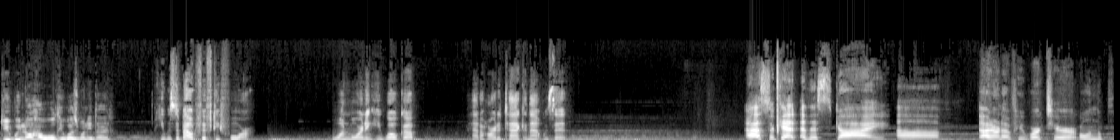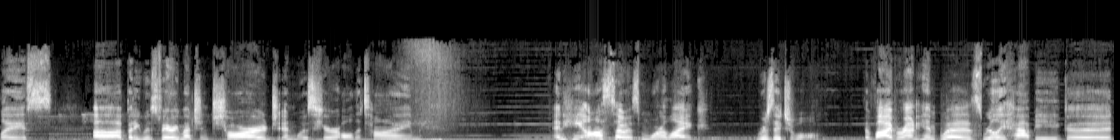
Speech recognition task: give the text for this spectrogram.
Do we know how old he was when he died? He was about 54. One morning he woke up, had a heart attack, and that was it. I also get this guy. Um, I don't know if he worked here or owned the place, uh, but he was very much in charge and was here all the time. And he also is more like residual. The vibe around him was really happy, good,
